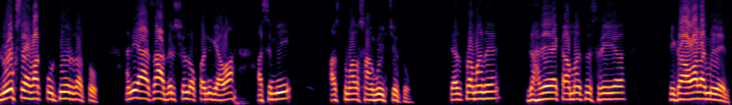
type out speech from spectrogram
लोकसहभाग कोटीवर जातो. आणि याचा आदर्श लोकांनी घ्यावा असं मी आज तुम्हाला सांगू इच्छितो. त्याचप्रमाणे झालेल्या कामाचं श्रेय हे गावाला मिळेल.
